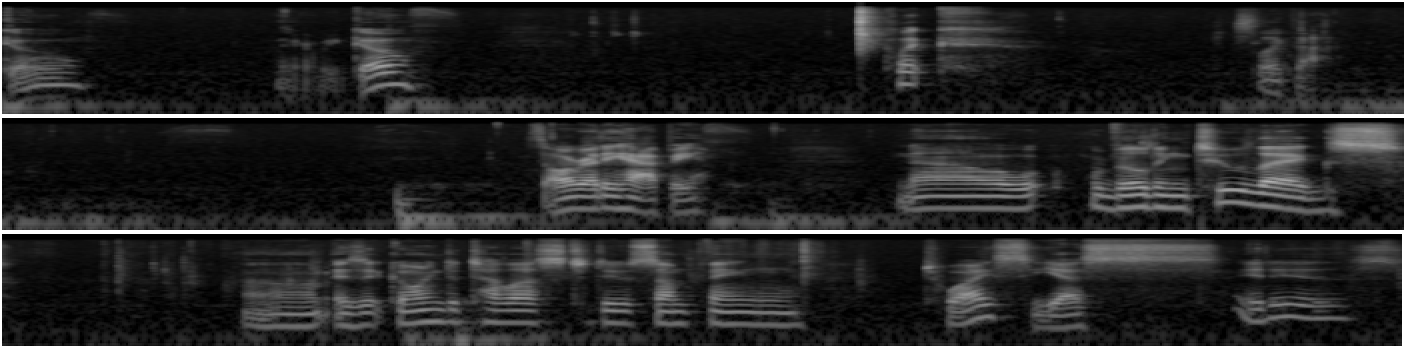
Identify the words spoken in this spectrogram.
go. There we go click, just like that. It's already happy. Now we're building two legs. Um, is it going to tell us to do something twice? Yes, it is.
